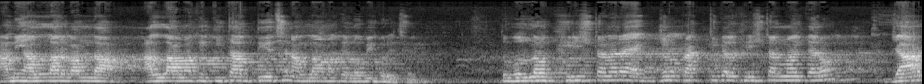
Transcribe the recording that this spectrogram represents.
আমি আল্লাহর বান্দা, আল্লাহ আমাকে কিতাব দিয়েছেন, আল্লাহ আমাকে নবী করেছেন। তো বললাম, খ্রিস্টানেরা একজন প্র্যাকটিক্যাল খ্রিস্টান নয় কেন? যার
